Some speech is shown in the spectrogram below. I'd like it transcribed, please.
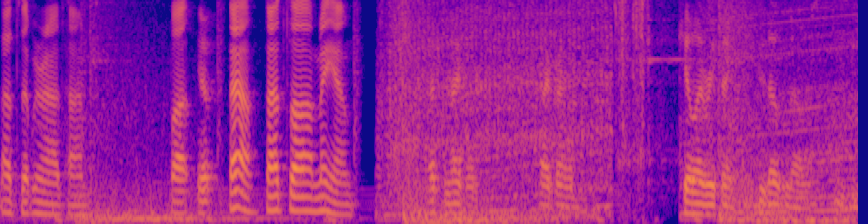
That's it. We ran out of time. But Yep. yeah, that's uh mayhem. That's a nice one. Ahead. Kill everything. Two thousand dollars. Easy.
